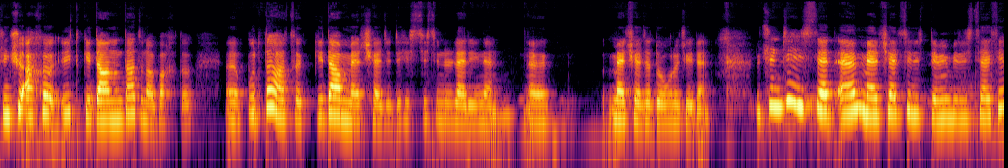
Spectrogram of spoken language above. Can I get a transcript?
Çünki axı it qidanın dadına baxdı. Eee, burada artıq qida mərkəzidir hissi sinirləri ilə eee, mərkəzə doğru gedən. Üçüncü hissədə mərkəzi sistemin bir hissəsi,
